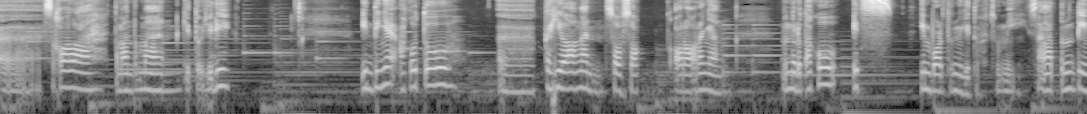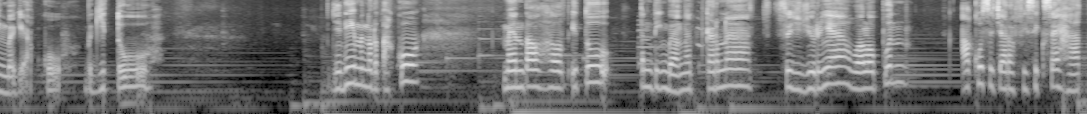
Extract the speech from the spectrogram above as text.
uh, sekolah teman-teman gitu. Jadi intinya aku tuh uh, kehilangan sosok orang-orang yang menurut aku it's important gitu to me. Sangat penting bagi aku. Begitu. Jadi menurut aku mental health itu penting banget karena sejujurnya walaupun aku secara fisik sehat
